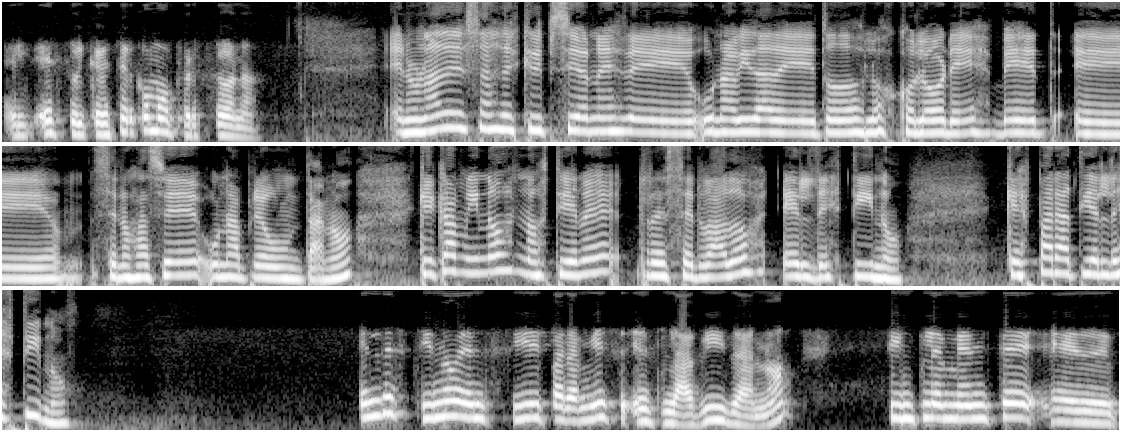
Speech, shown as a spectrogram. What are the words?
el, esto, el crecer como persona. En una de esas descripciones de una vida de todos los colores, Beth, eh, se nos hace una pregunta, ¿no? ¿Qué caminos nos tiene reservados el destino? ¿Qué es para ti el destino? El destino en sí para mí es, la vida, ¿no? Simplemente eh,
